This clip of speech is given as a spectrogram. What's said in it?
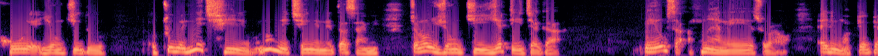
ခိုးရဲ့ယုံကြည်သူ သူပဲနှစ်ချင်းနေပေါ့နော်နှစ်ချင်းနေနဲ့သက်ဆိုင်ပြီးကျွန်တော်ယုံကြည်ရည်တည်ချက်ကဘေးဥစ္စာအမှန်လဲဆိုတာကိုအဲ့ဒီမှာပြောပြ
